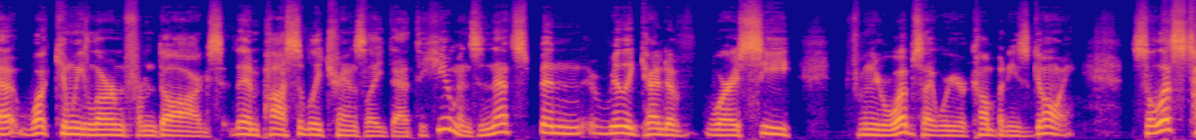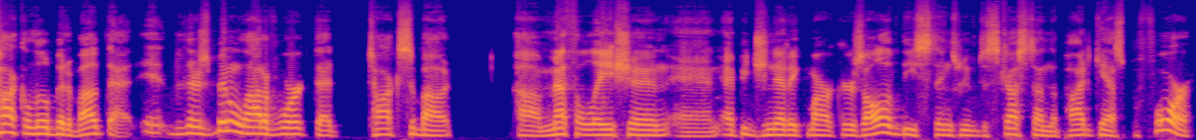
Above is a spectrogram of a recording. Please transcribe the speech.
uh, what can we learn from dogs then possibly translate that to humans and that's been really kind of where i see from your website where your company's going. So let's talk a little bit about that. It, there's been a lot of work that talks about uh, methylation and epigenetic markers all of these things we've discussed on the podcast before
